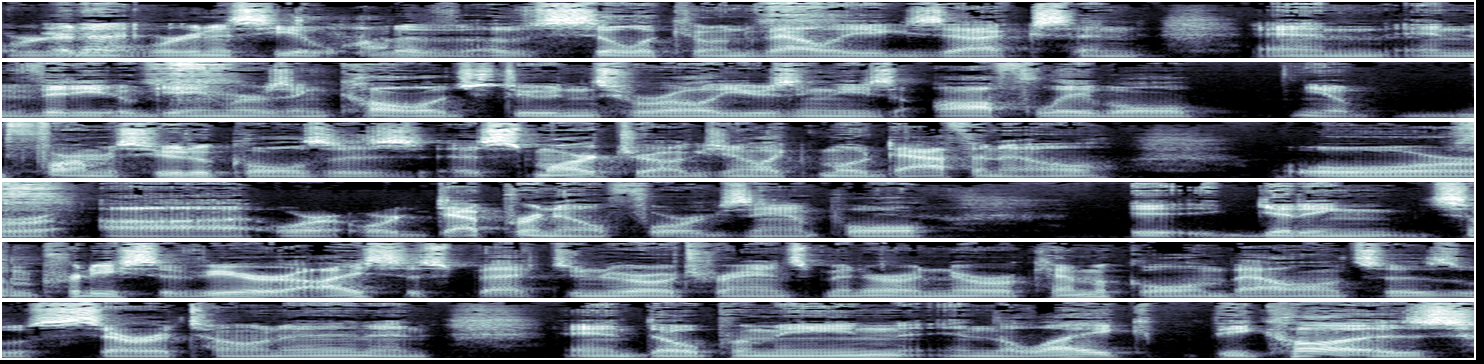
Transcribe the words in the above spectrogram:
we're gonna I- we're gonna see a lot of, of Silicon Valley execs and and and video gamers and college students who are all using these off label you know pharmaceuticals as, as smart drugs you know like modafinil or uh, or or deprenyl for example it, getting some pretty severe I suspect neurotransmitter and neurochemical imbalances with serotonin and and dopamine and the like because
